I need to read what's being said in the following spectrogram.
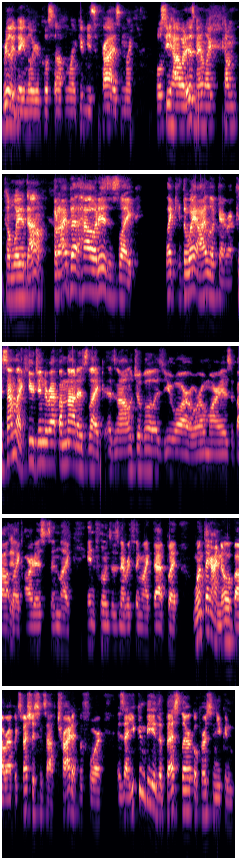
really big into lyrical stuff. I'm like, you'd be surprised, and like, we'll see how it is, man. Like, come come lay it down. But I bet how it is is like, like the way I look at rap, because I'm like huge into rap. I'm not as like as knowledgeable as you are or Omar is about Yeah. like artists and like influences and everything like that. But one thing I know about rap, especially since I've tried it before, is that you can be the best lyrical person you can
